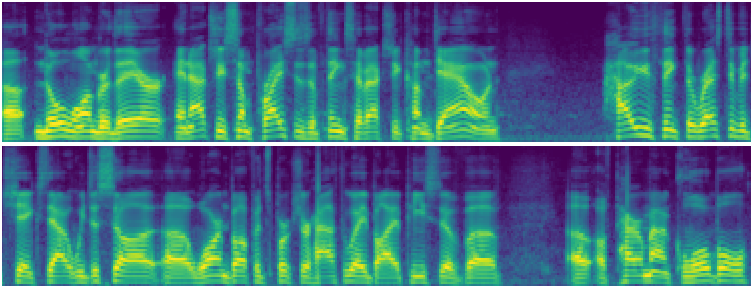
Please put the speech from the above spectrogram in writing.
uh, no longer there, and actually some prices of things have actually come down how you think the rest of it shakes out. We just saw uh, Warren Buffett's Berkshire Hathaway buy a piece of, uh, of Paramount Global.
